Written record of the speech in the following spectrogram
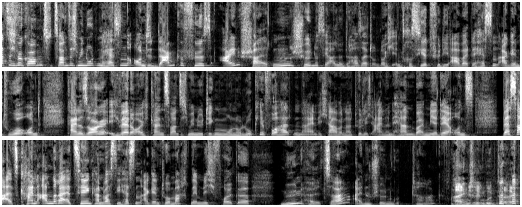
Herzlich willkommen zu 20 Minuten Hessen und danke fürs Einschalten. Schön, dass ihr alle da seid und euch interessiert für die Arbeit der Hessen-Agentur. Und keine Sorge, ich werde euch keinen 20-minütigen Monolog hier vorhalten. Nein, ich habe natürlich einen Herrn bei mir, der uns besser als kein anderer erzählen kann, was die Hessen-Agentur macht, nämlich Volke Mühlhölzer. Einen schönen guten Tag. Einen schönen guten Tag.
